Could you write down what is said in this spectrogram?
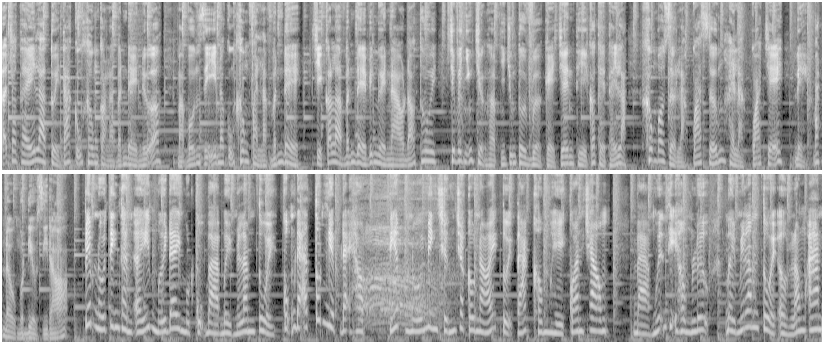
đã cho thấy là tuổi tác cũng không còn là vấn đề nữa mà vốn dĩ nó cũng không phải là vấn đề, chỉ có là vấn đề với người nào đó thôi. Chứ với những trường hợp như chúng tôi vừa kể trên thì có thể thấy là không bao giờ là quá sớm hay là quá trễ để bắt đầu một điều gì đó. Tiếp nối tinh thần ấy, mới đây một cụ bà 75 tuổi cũng đã tốt nghiệp đại học, tiếp nối minh chứng cho câu nói tuổi tác không hề quan trọng. Bà Nguyễn Thị Hồng Lựu, 75 tuổi ở Long An,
